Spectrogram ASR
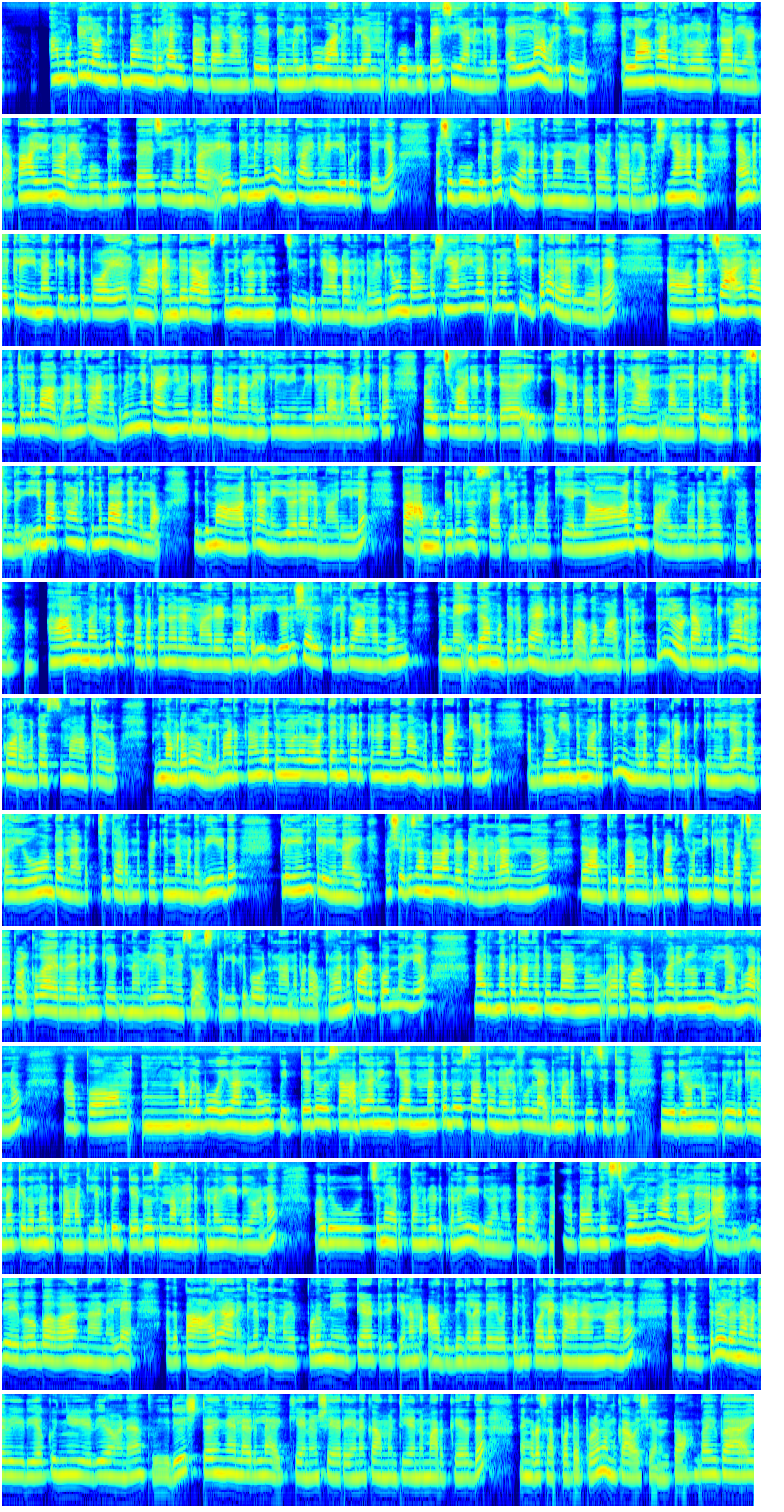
അമ്മുട്ടി ഉള്ളതുകൊണ്ട് എനിക്ക് ഭയങ്കര ഹെൽപ്പാട്ടാ. ഞാനിപ്പോൾ എ ടി എമ്മിൽ പോവുകയാണെങ്കിലും ഗൂഗിൾ പേ ചെയ്യുകയാണെങ്കിലും എല്ലാം അവൾ ചെയ്യും. എല്ലാ കാര്യങ്ങളും അവൾക്ക് അറിയാട്ടോ. അയ്യനും അറിയാം ഗൂഗിൾ പേ ചെയ്യാനും കാര്യം. എ ടി എമ്മിന്റെ കാര്യം അതിന് വലിയ പിടുത്തമില്ല പക്ഷേ ഗൂഗിൾ പേ ചെയ്യാനൊക്കെ നന്നായിട്ട് അവൾക്ക് അറിയാം. പക്ഷേ ഞാൻ കണ്ട ഞാൻ ഇവിടെയൊക്കെ ക്ലീൻ ആക്കി ഇട്ടിട്ട് പോയ ഞാൻ എന്റെ ഒരു അവസ്ഥ നിങ്ങളൊന്നും ചിന്തിക്കണം നിങ്ങളുടെ വീട്ടിലും ഉണ്ടാവും. പക്ഷേ ഞാൻ ഈ കാര്യത്തിനൊന്നും ചീത്ത പറയാറില്ല അവരെ കാരണം ചായ കളഞ്ഞിട്ടുള്ള ഭാഗമാണ് കാണുന്നത്. പിന്നെ ഞാൻ കഴിഞ്ഞ വീഡിയോയിൽ പറഞ്ഞിട്ടുണ്ടായിരുന്നില്ല ക്ലീനിങ് വീഡിയോയിൽ അലമാരിയൊക്കെ വലിച്ചു വാരിയിട്ടിട്ട് ഇരിക്കുകയെന്ന് അപ്പോൾ അതൊക്കെ ഞാൻ നല്ല ക്ലീനാക്കി വെച്ചിട്ടുണ്ട്. ഈ ഭാഗം കാണിക്കുന്ന ഭാഗം ഉണ്ടല്ലോ ഇത് മാത്രമാണ് ഈ ഒരു അലമാരിയിൽ അമ്മൂട്ടിയുടെ ഡ്രസ്സായിട്ടുള്ളത് ബാക്കി എല്ലാതും പായുമ്പയുടെ ഡ്രസ്സാട്ടോ ആ അലമാരിയുടെ തൊട്ടപ്പുറത്ത് തന്നെ ഒരു അലമാര ഉണ്ട് അതിൽ ഈ ഒരു ഷെൽഫിൽ കാണുന്നതും പിന്നെ ഇത് അമ്മൂട്ടിയുടെ പാന്റിന്റെ ഭാഗം മാത്രമാണ്. ഇത്രയേ ഉള്ളൂ അമ്മൂട്ടിക്ക് വളരെ കുറവ് ഡ്രസ്സ് മാത്രമേ ഉള്ളൂ. പിന്നെ നമ്മുടെ റൂമിൽ മടക്കാനുള്ള തുണികൾ അതുപോലെ തന്നെ കിടക്കുന്നുണ്ടായിരുന്നു അമ്മൂട്ടി പഠിക്കുകയാണ് അപ്പോൾ ഞാൻ വീണ്ടും മടക്കി നിങ്ങളെ ബോറടിപ്പിക്കണില്ല അല്ല കൈകൊണ്ടൊന്ന് അടച്ചു തുറന്നപ്പോഴേക്കും നമ്മുടെ വീട് ക്ലീൻ ക്ലീനായി പക്ഷെ ഒരു സംഭവം ഉണ്ട് കേട്ടോ. നമ്മൾ അന്ന് രാത്രി ഇപ്പം അമ്മൂട്ടി പഠിച്ചുകൊണ്ടിരിക്കില്ല കുറച്ച് കഴിഞ്ഞപ്പോൾ അവൾക്ക് വയറുവേദനയൊക്കെ ആയിട്ട് നമ്മൾ ഈ എം എസ് ഹോസ്പിറ്റലിലേക്ക് പോയിട്ടുണ്ടായിരുന്നു. അപ്പോൾ ഡോക്ടർ പറഞ്ഞു കുഴപ്പമൊന്നുമില്ല. മരുന്നൊക്കെ തന്നിട്ടുണ്ടായിരുന്നു. വേറെ കുഴപ്പവും കാര്യങ്ങളൊന്നും ഇല്ല എന്ന് പറഞ്ഞു. അപ്പോൾ നമ്മൾ പോയി വന്നു. പിറ്റേ ദിവസം അത് കാരണം എനിക്ക് അന്നത്തെ ദിവസം ആ തുണികൾ ഫുള്ളായിട്ട് മടക്കി വെച്ചിട്ട് വീഡിയോ ഒന്നും വീട് ക്ലീൻ ആക്കിയതൊന്നും എടുക്കാൻ പറ്റില്ല. ഇത് പിറ്റേ ദിവസം നമ്മൾ എടുക്കുന്ന വീഡിയോ ആണ്. ഒരു ഉച്ച നേരത്തെ അങ്ങോട്ട് എടുക്കുന്ന വീഡിയോ ആണ് കേട്ടോ അത് അപ്പോൾ ഗസ്റ്റ് റൂം എന്ന് പറഞ്ഞാൽ അതിഥി ദേവോ ഭവ എന്നാണ് അല്ലേ? അതിപ്പോൾ ആരാണെങ്കിലും നമ്മൾ എപ്പോഴും നീറ്റായിട്ടിരിക്കണം അതിഥികളെ ദൈവത്തിനെ പോലെ കാണണം എന്നാണ്. അപ്പോൾ ഇത്രയേ ഉള്ളൂ നമ്മുടെ വീഡിയോ കുഞ്ഞു വീഡിയോ ആണ്. വീഡിയോ ഇഷ്ടമെങ്കിൽ എല്ലാവരും ലൈക്ക് ചെയ്യാനും ഷെയർ ചെയ്യാനും കമന്റ് ചെയ്യാനും മറക്കരുത്. നിങ്ങളുടെ സപ്പോർട്ട് എപ്പോഴും നമുക്ക് ആവശ്യമാണ് കേട്ടോ. Bye bye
